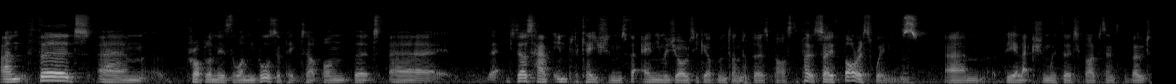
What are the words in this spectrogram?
Um, third um, problem is the one you've also picked up on that uh, that does have implications for any majority government under first past the post. So if Boris wins um, the election with 35% of the vote,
